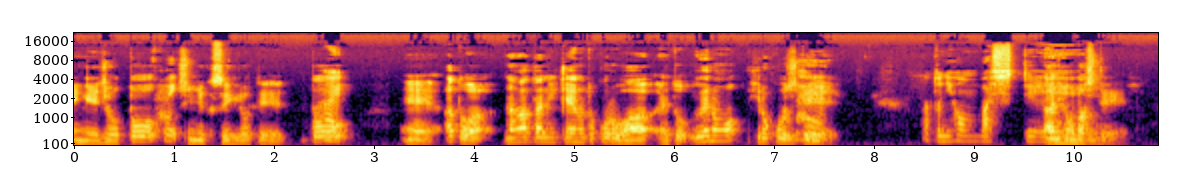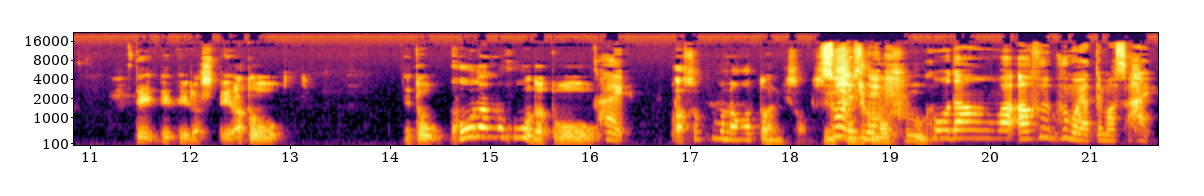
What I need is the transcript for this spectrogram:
演芸場と、はい新宿末広亭と、はいえーあとは長谷系のところは、えっ、と、上野広小路亭、はいあと、日本橋亭。あ、日本橋亭で出てらして、あと、えっと、講談の方だと、はい。あそこも長谷さんですね。そうですね新宿の風講談は、あ、ふ、ふもやってます。はい。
